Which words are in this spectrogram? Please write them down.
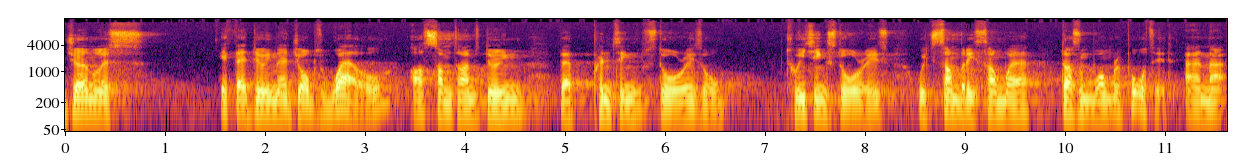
journalists, if they're doing their jobs well, are sometimes doing their printing stories or tweeting stories which somebody somewhere doesn't want reported, and that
